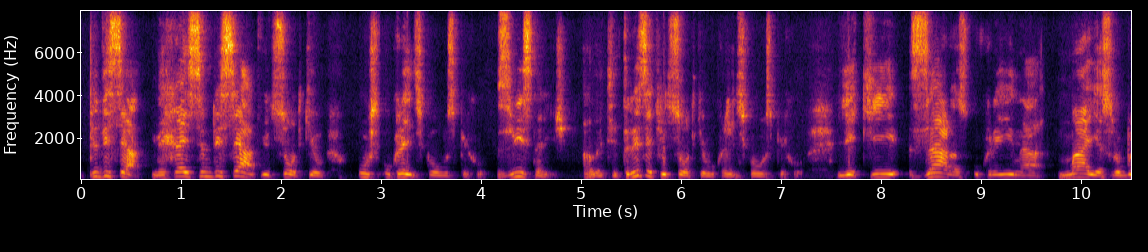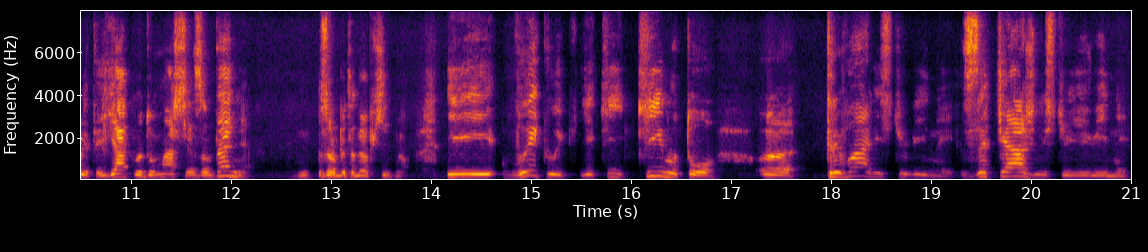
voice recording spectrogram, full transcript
50, нехай 70% ус- українського успіху. Звісна річ, але ті 30% українського успіху, які зараз Україна має зробити як домашнє завдання, зробити необхідно. І виклик, який кинуто е, тривалістю війни, затяжністю її війни.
